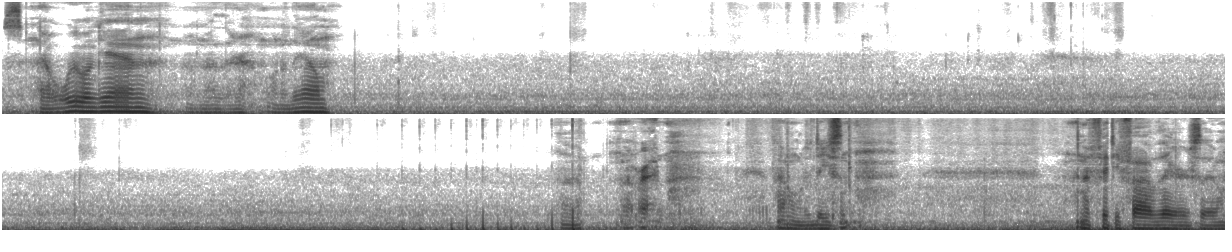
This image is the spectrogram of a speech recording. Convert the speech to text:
So now Wu again. Another one of them. Uh, right. That one was decent. And a 55 there, so.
